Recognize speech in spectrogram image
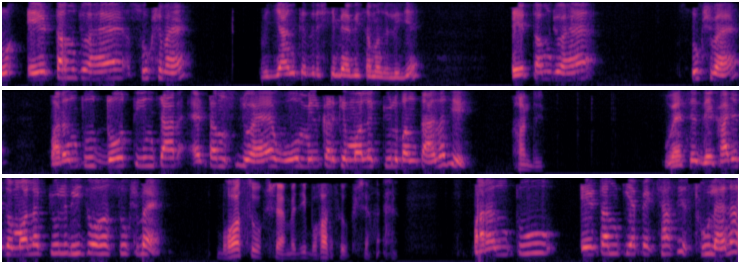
तो एटम जो है सूक्ष्म है विज्ञान के दृष्टि में अभी समझ लीजिए। एटम जो है सूक्ष्म है परंतु दो तीन चार एटम्स जो है वो मिलकर के मॉलिक्यूल बनता है ना जी? हाँ जी। वैसे देखा जाए तो मॉलिक्यूल भी जो है सूक्ष्म है। बहुत सूक्ष्म है जी बहुत सूक्ष्म है। परंतु एटम की अपेक्षा से स्थूल है ना?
